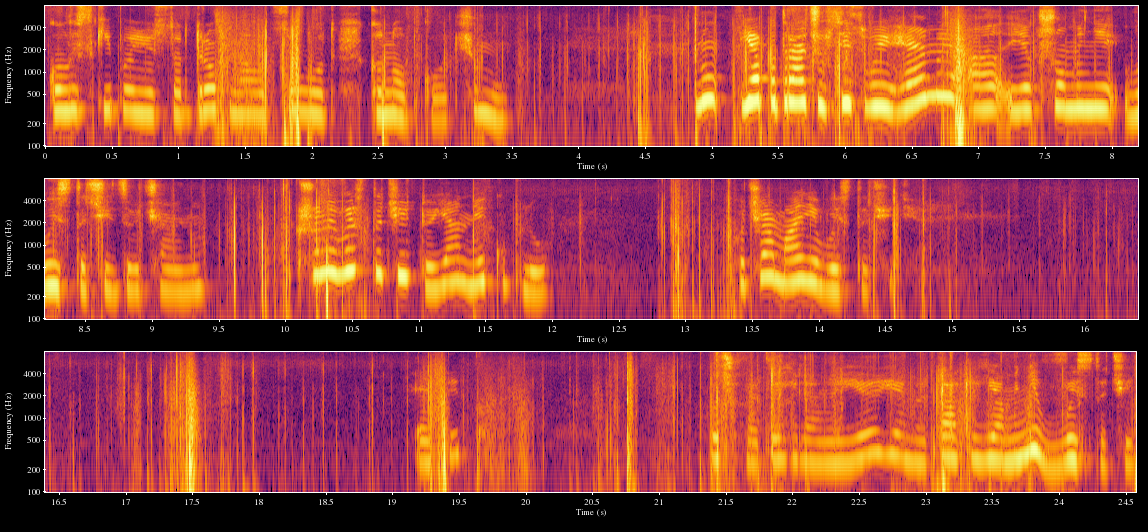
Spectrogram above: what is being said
коли скіпаю стардроп на оцю от кнопку? От чому? Ну, я потрачу всі свої геми, а якщо мені вистачить, звичайно. Якщо не вистачить, то я не куплю. Хоча має вистачить. Епік. Почекайте, гляну, є геми? Так, є, мені вистачить.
